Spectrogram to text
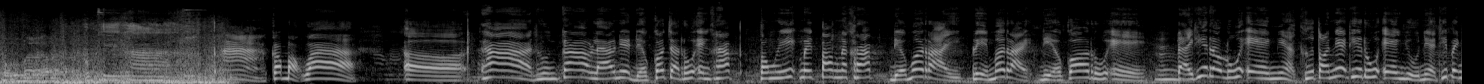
ขอบคุณมากครับ โอเคค่ะ อ่าก็บอกว่า เอ่อถ้าทุนเกล้าแล้วเนี่ยเดี๋ยวก็จะรู้เองครับ ตรงนี้ไม่ต้องนะครับ เดี๋ยวเมื่อไหร่ เปลี่ยนเมื่อไหร่ เดี๋ยวก็รู้เอง อืม แต่ที่เรารู้เองเนี่ยคือตอนเนี้ยที่รู้เองอยู่เนี่ยที่เป็น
